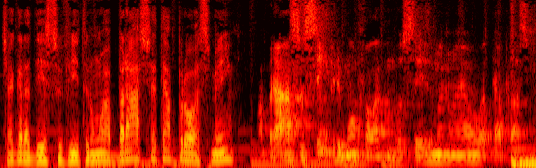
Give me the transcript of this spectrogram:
Te agradeço, Vitor. Um abraço e até a próxima, hein? Um abraço, sempre bom falar com vocês, Manuel. Até a próxima.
